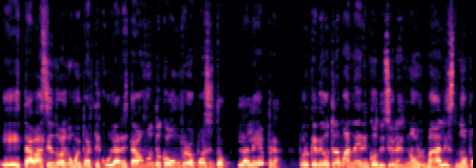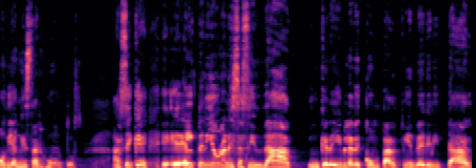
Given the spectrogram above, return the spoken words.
estaba haciendo algo muy particular. Estaban juntos con un propósito, la lepra porque de otra manera en condiciones normales no podían estar juntos. Así que él tenía una necesidad increíble de compartir, de gritar,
